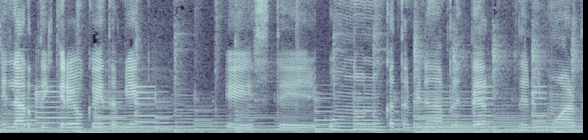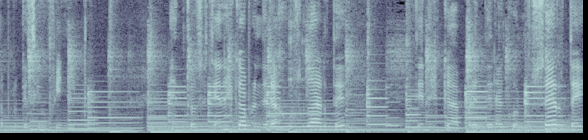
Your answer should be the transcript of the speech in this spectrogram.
el arte y creo que también este, uno nunca termina de aprender del mismo arte porque es infinito. Entonces tienes que aprender a juzgarte, tienes que aprender a conocerte,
